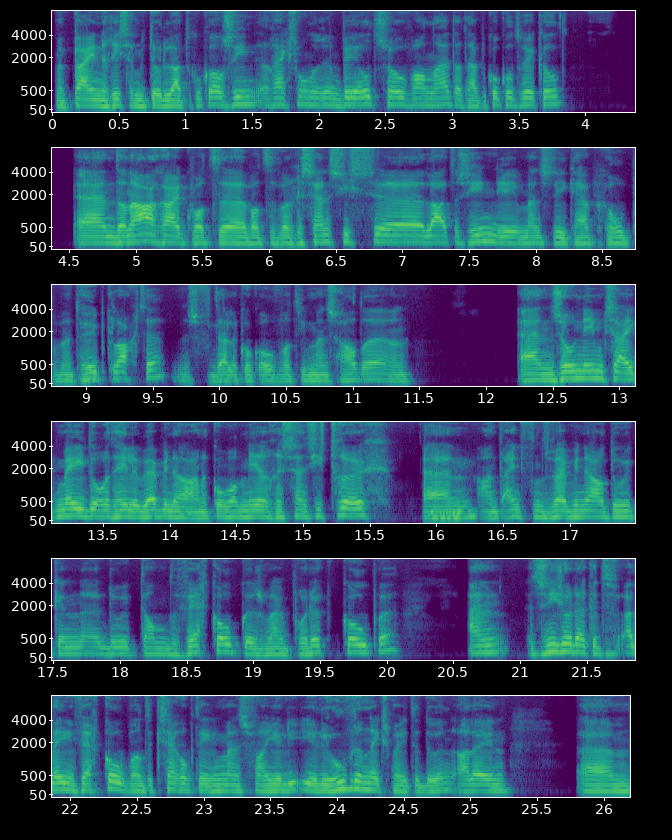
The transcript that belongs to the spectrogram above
mijn pijn- en reset-methode laat ik ook al zien, rechts onder in beeld. Zo van, hè, dat heb ik ook ontwikkeld. En daarna ga ik wat, eh, wat recensies eh, laten zien. Die mensen die ik heb geholpen met heupklachten. Dus vertel ik ook over wat die mensen hadden. En, en zo neem ik ze eigenlijk mee door het hele webinar. En dan komen wat meer recensies terug. En Mhm. aan het eind van het webinar doe ik, een, eh, doe ik dan de verkoop. Kunnen ze mijn product kopen. En het is niet zo dat ik het alleen verkoop. Want ik zeg ook tegen mensen van jullie, jullie hoeven er niks mee te doen. Alleen ehm,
